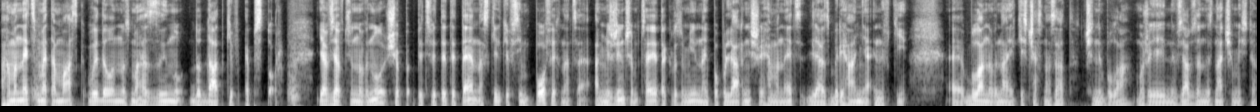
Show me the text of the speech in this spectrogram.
Гаманець Metamask видалено з магазину додатків App Store. Я взяв цю новину, щоб підсвітити те, наскільки всім пофіг на це. А між іншим, це, я так розумію, найпопулярніший гаманець для зберігання NFT. Е, була новина якийсь час назад, чи не була, може я її не взяв за незначимістю.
